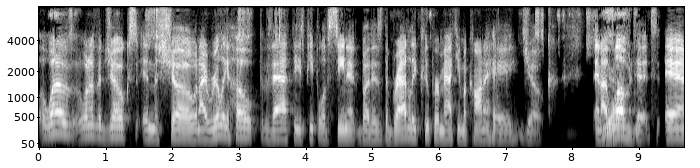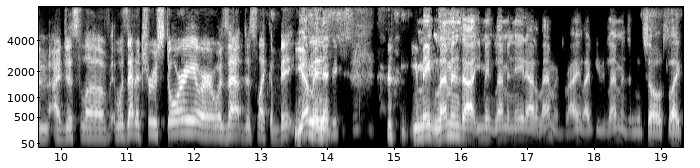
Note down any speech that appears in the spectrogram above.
one of one of the jokes in the show, and I really hope that these people have seen it. But is the Bradley Cooper Matthew McConaughey joke? And I yeah. loved it. And I just love. Was that a true story, or was that just like a bit? Yeah, I mean, it, you make lemons out. You make lemonade out of lemons, right? Life give you lemons. I mean, so it's like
